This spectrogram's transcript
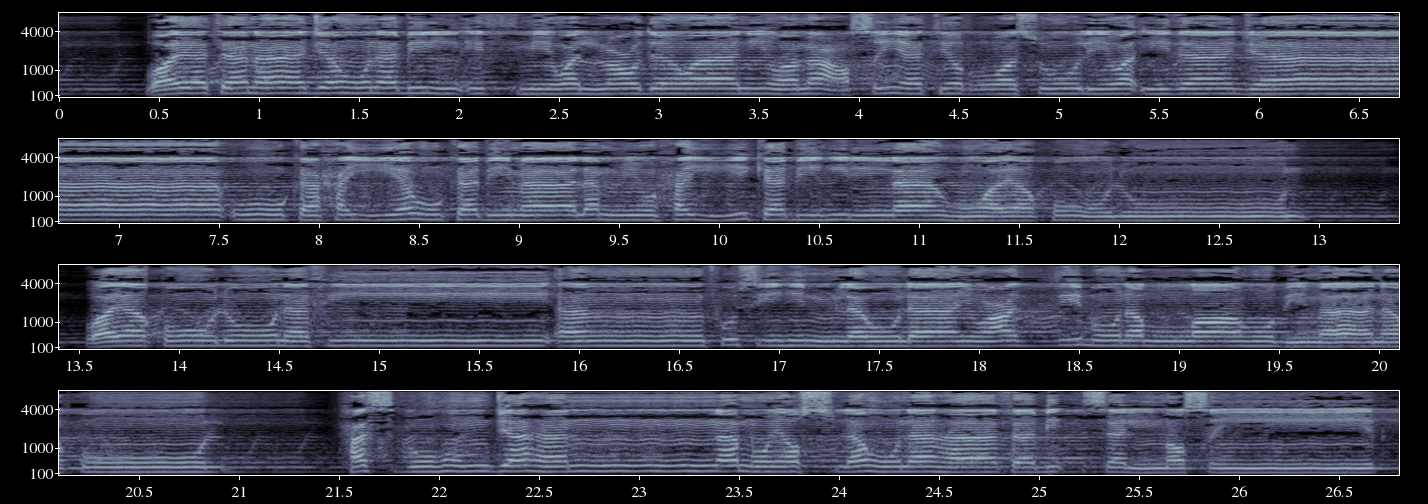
ويتناجون بالإثم والعدوان ومعصية الرسول وإذا جاءوك حيوك بما لم يحيك به الله ويقولون ويقولون في أنفسهم لولا يعذبنا الله بما نقول حسبهم جهنم يصلونها فبئس المصير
